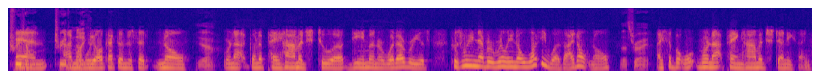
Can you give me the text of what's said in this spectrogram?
Treat him- and treat I him remember like we it. all got them and said no Yeah. we're not going to pay homage to a demon or whatever he is because we never really know what he was. I don't know. That's right. I said, but we're, we're not paying homage to anything.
